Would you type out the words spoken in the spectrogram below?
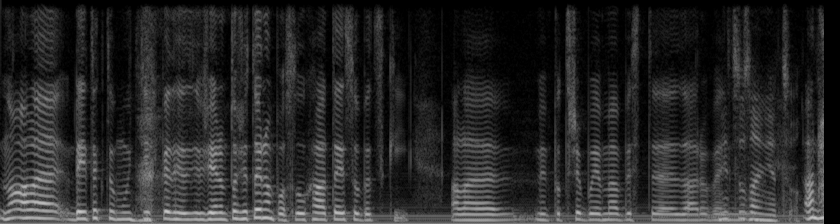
No ale dejte k tomu těch pět hvězdiček, že jenom to, že to jenom posloucháte, je sobecký. Ale my potřebujeme, abyste zároveň... Něco za něco. Ano,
